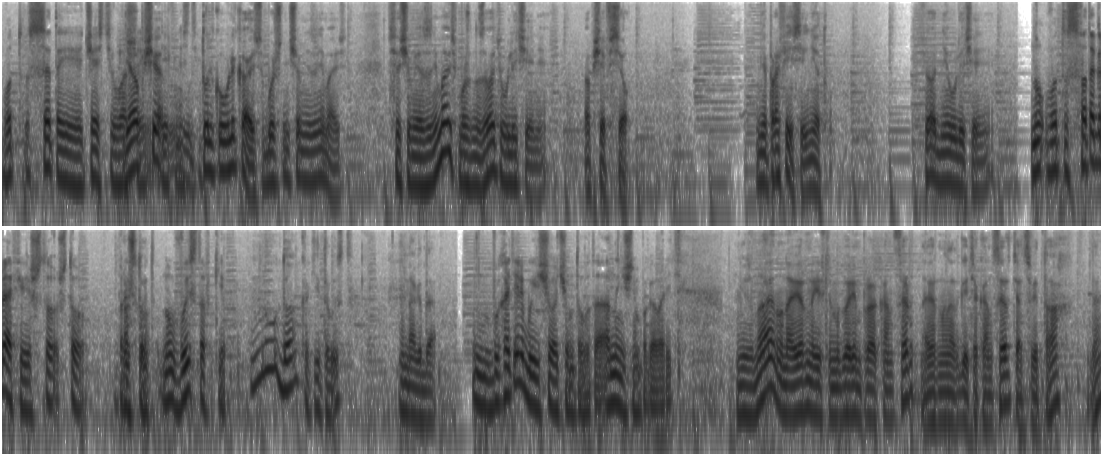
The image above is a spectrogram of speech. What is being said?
Вот с этой частью вашей я вообще деятельности. только увлекаюсь, больше ничем не занимаюсь. Все, чем я занимаюсь, можно называть увлечение. Вообще все. Мне профессии нету. Все одни увлечения. Ну, вот с фотографией что, что происходит? что? Ну, выставки. Ну да, какие-то выставки. Иногда. Вы хотели бы еще о чем-то, вот о нынешнем поговорить? Не знаю, но, наверное, если мы говорим про концерт, наверное, надо говорить о концерте, о цветах, да?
